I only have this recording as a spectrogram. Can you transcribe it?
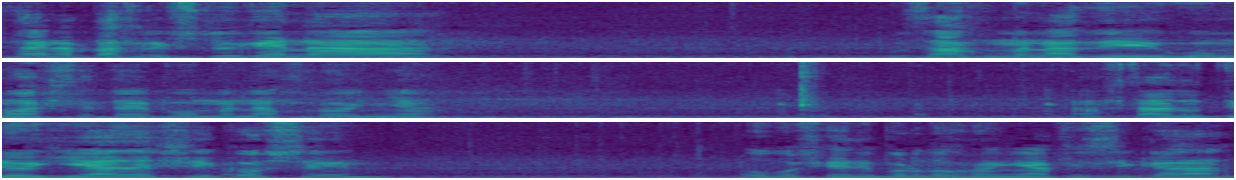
θα είναι από τα Χριστούγεννα που θα έχουμε να διηγούμαστε τα επόμενα χρόνια. Αυτά του 2020, όπως και την πρωτοχρονιά φυσικά.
